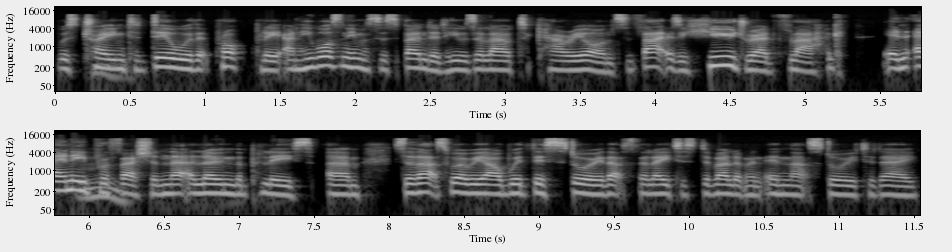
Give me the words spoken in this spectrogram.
was trained to deal with it properly and he wasn't even suspended he was allowed to carry on so that is a huge red flag in any mm. profession, let alone the police. Um, so that's where we are with this story. That's the latest development in that story today.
